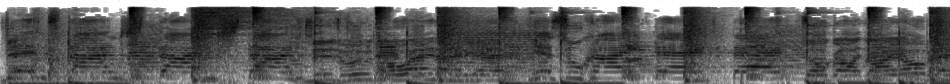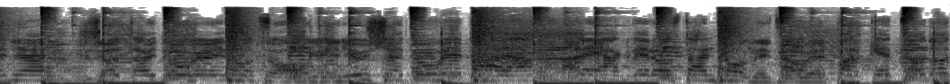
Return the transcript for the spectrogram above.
Więc tańcz, tańcz, tańcz, wyzwól tą energię. Nie słuchaj tych, tych, co gadają brednie Że tej długiej nocy ogień już się tu wypala. Ale jak nie roztańczony cały parkiet co do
